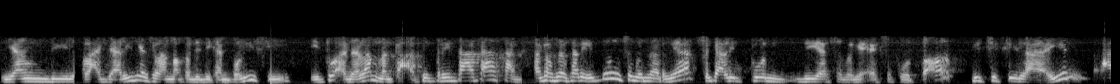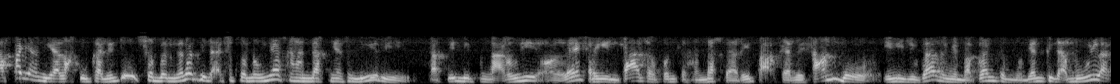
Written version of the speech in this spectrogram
Yang dipelajarinya selama pendidikan polisi itu adalah mentaati perintah atasan. Atas dasar itu sebenarnya sekalipun dia sebagai eksekutor, di sisi lain apa yang dia lakukan itu sebenarnya tidak sepenuhnya kehendaknya sendiri, tapi dipengaruhi oleh perintah ataupun kehendak dari Pak Ferdi Sambo. Ini juga menyebabkan kemudian tidak bulat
